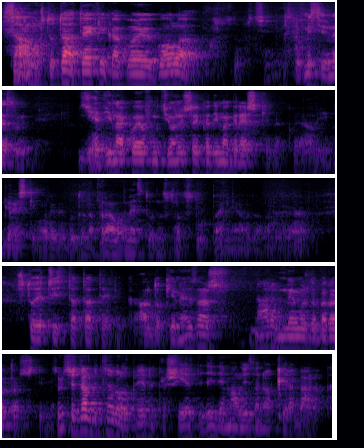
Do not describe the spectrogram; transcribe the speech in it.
samo što ta tehnika koja je gola, mislim, ne znam, jedina koja funkcioniše kad ima greške, dakle, ali greške moraju da budu na pravom mestu, odnosno odstupanja od onoga, što je čista ta tehnika. Ali dok je ne znaš, Naravno. ne možeš da barataš s time. Što misliš da li bi trebalo predmet proširiti da ide malo izvan okvira baroka,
